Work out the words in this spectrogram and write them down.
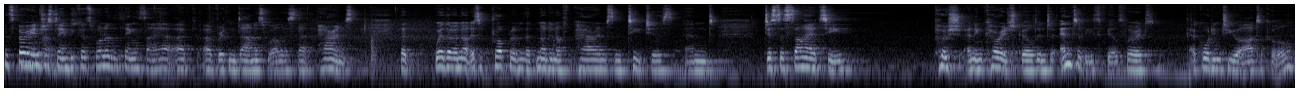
It's very interesting because one of the things I have, I've, I've written down as well is that parents, that whether or not it's a problem that not enough parents and teachers and just society push and encourage girls into enter these fields where it's, according to your article,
